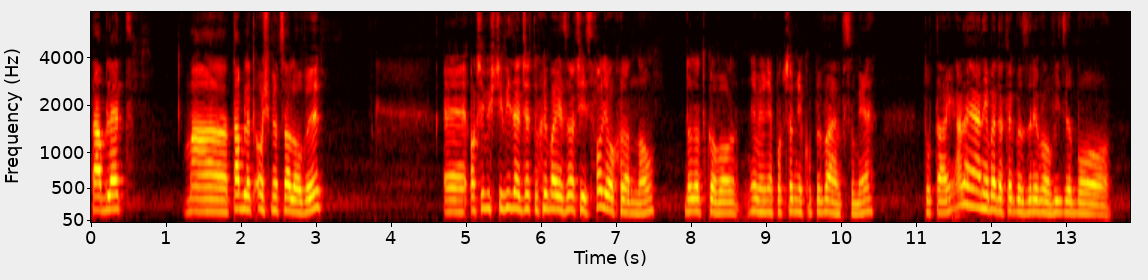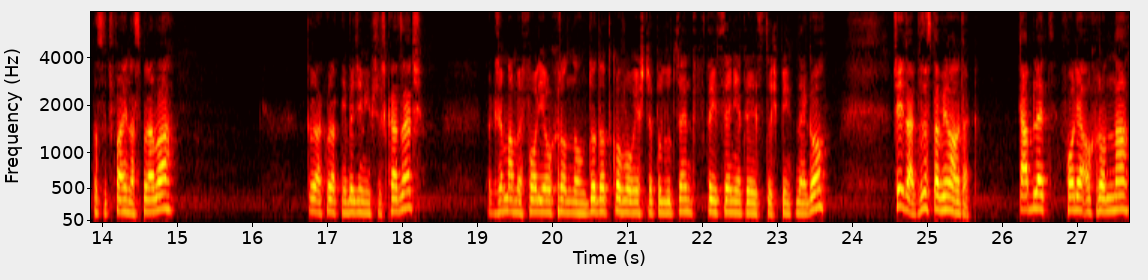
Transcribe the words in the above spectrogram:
tablet, ma tablet 8-calowy. E, oczywiście widać, że tu chyba jest raczej z folią ochronną. Dodatkowo, nie wiem, niepotrzebnie kupywałem w sumie tutaj, ale ja nie będę tego zrywał, widzę, bo dosyć fajna sprawa. Tu akurat nie będzie mi przeszkadzać. Także mamy folię ochronną dodatkową jeszcze producent. W tej cenie to jest coś pięknego. Czyli tak, w zestawie mamy tak. Tablet, folia ochronna,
